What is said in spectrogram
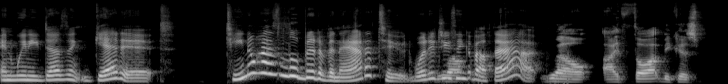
And when he doesn't get it, Tino has a little bit of an attitude. What did you Well- think about that? Well, I thought because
